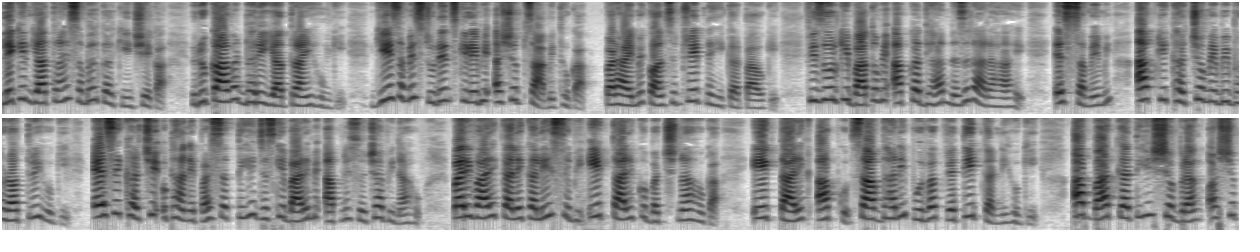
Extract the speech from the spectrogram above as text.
लेकिन यात्राएँ संभल कर कीजिएगा। रुकावट भरी यात्राएँ होंगी। ये समय स्टूडेंट्स के लिए भी अशुभ साबित होगा। पढ़ाई में कॉन्सेंट्रेट नहीं कर पाओगे। फिजूल की बातों में आपका ध्यान नज़र आ रहा है। इस समय में आपके खर्चों में भी बढ़ोतरी होगी। ऐसे खर्चे उठाने पड़ सकते हैं जिसके बारे में आपने सोचा भी ना हो। पारिवारिक कले कलेश से भी एक तारीख को बचना होगा। एक तारीख आपको सावधानी पूर्वक व्यतीत करनी होगी। अब बात करती है शुभ रंग और शुभ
